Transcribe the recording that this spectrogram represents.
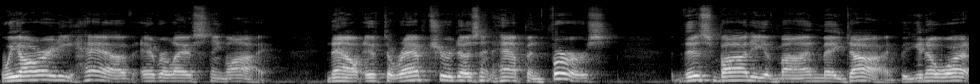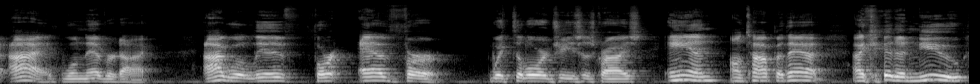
We already have everlasting life. Now, if the rapture doesn't happen first, this body of mine may die. But you know what? I will never die. I will live forever with the Lord Jesus Christ. And on top of that, I get a new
